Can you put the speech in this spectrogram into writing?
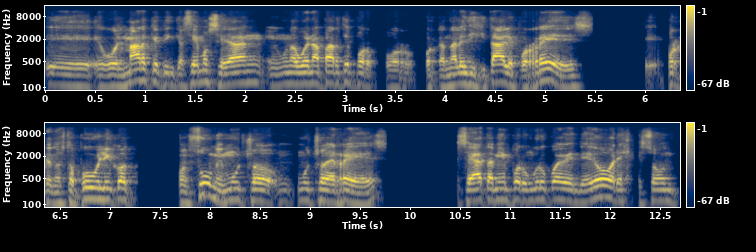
eh, o el marketing que hacemos se dan en una buena parte por, por, por canales digitales, por redes, porque nuestro público consume mucho, mucho de redes, sea también por un grupo de vendedores que son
